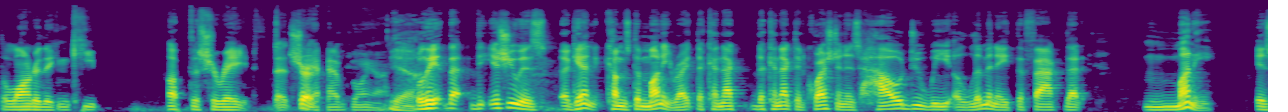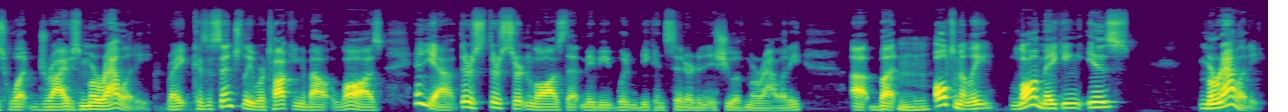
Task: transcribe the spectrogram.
the longer they can keep up the charade that sure. they have going on. Yeah. Well, the, that, the issue is again it comes to money, right? The connect the connected question is how do we eliminate the fact that money is what drives morality, right? Because essentially we're talking about laws, and yeah, there's there's certain laws that maybe wouldn't be considered an issue of morality, uh, but mm-hmm. ultimately, lawmaking is morality.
